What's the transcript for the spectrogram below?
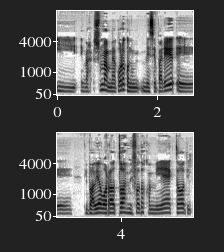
Y yo me- acuerdo cuando me separé, eh, tipo, había borrado todas mis fotos con mi ex, todo tipo,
